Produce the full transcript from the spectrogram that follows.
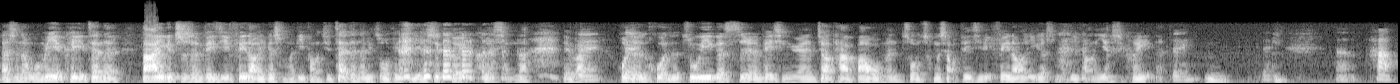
但是呢，我们也可以在那搭一个直升飞机飞到一个什么地方去，再在那里坐飞机也是可以可行的，对吧？或者或者租一个私人飞行员，叫他把我们从从小飞机里飞到一个什么地方也是可以的，对，嗯，对。嗯，好，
